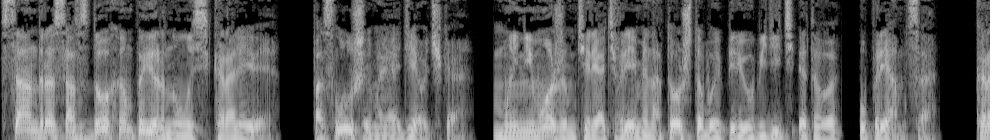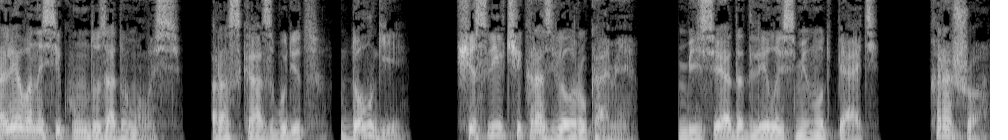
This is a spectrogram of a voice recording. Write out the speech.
Сандра со вздохом повернулась к королеве. «Послушай, моя девочка, мы не можем терять время на то, чтобы переубедить этого упрямца». Королева на секунду задумалась. «Рассказ будет долгий?» Счастливчик развел руками. Беседа длилась минут пять. «Хорошо.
